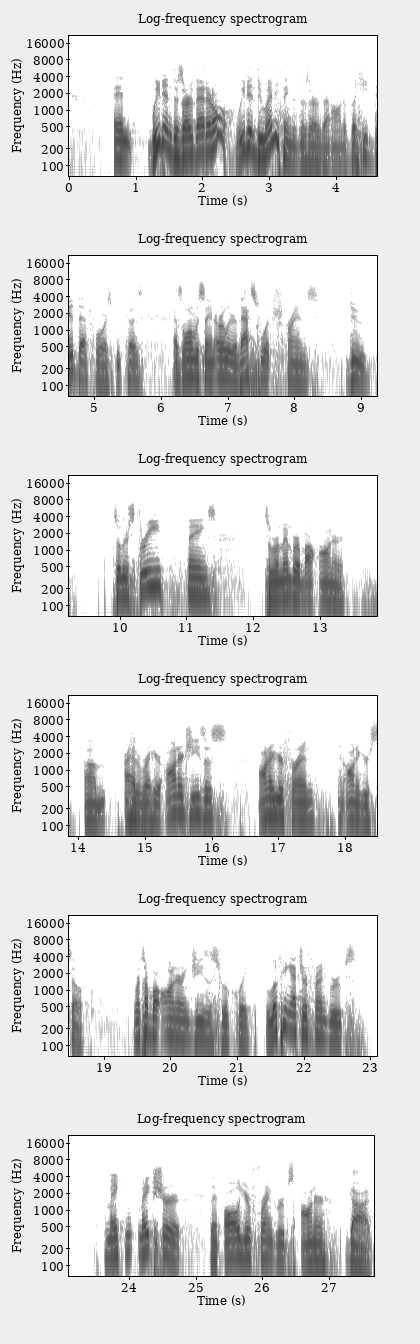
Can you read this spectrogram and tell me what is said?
and we didn't deserve that at all. We didn't do anything to deserve that honor, but He did that for us because as Lauren was saying earlier, that's what friends do. So there's three things to remember about honor. Um, I have it right here. Honor Jesus, honor your friend, and honor yourself. We're going to talk about honoring Jesus real quick. Looking at your friend groups, making make sure that all your friend groups honor God.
